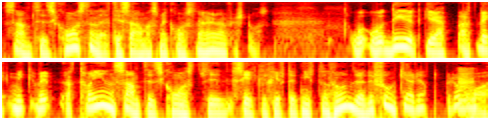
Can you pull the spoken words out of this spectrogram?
samtidskonsten tillsammans med konstnärerna förstås. Och, och det är ju ett grepp, att, att ta in samtidskonst till sekelskiftet 1900, det funkar rätt bra. Mm.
